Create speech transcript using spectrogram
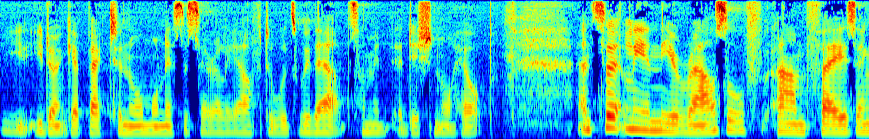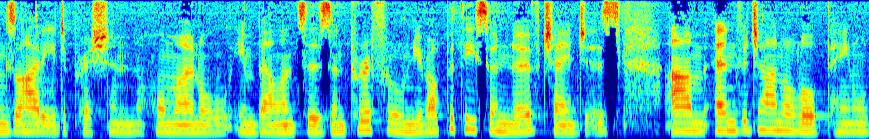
you, you, don't get back to normal necessarily afterwards without some additional help. And certainly in the arousal um, phase, anxiety, depression, hormonal imbalances, and peripheral neuropathy, so nerve changes, um, and vaginal or penile,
